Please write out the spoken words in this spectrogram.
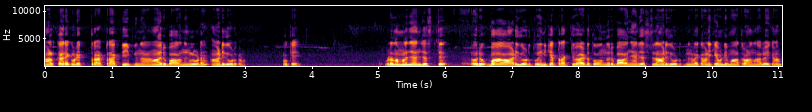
ആൾക്കാരെ കൊണ്ട് എത്ര അട്രാക്റ്റ് ചെയ്യിപ്പിക്കുന്ന ആ ഒരു ഭാഗം നിങ്ങളിവിടെ ആഡ് ചെയ്ത് കൊടുക്കണം. ഓക്കെ ഇവിടെ നമ്മൾ ഞാൻ ജസ്റ്റ് ഒരു ഭാഗം ആഡ് ചെയ്ത് കൊടുത്തു. എനിക്ക് അട്രാക്റ്റീവായിട്ട് തോന്നുന്ന ഒരു ഭാഗം ഞാൻ ജസ്റ്റ് ആഡ് ചെയ്ത് കൊടുത്തു. നിങ്ങളെ കാണിക്കാൻ വേണ്ടി മാത്രമാണെന്ന് ആലോചിക്കണം.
